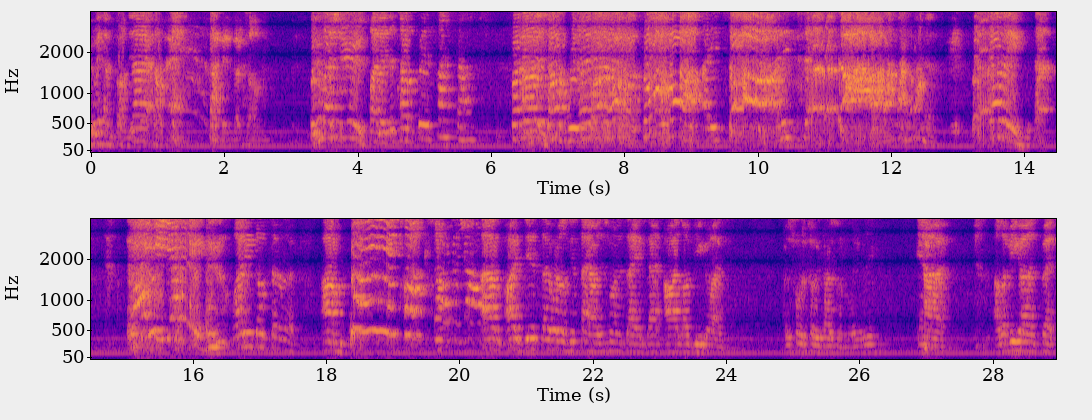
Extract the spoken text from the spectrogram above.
We have fun. No, Look at my shoes. Fun at the top with five stars. Front at the top with no, no, five no, stars. I didn't say. I didn't say. Stop yelling. Why are you yelling? Why do you talk so loud? Um, Why you talk so loud? Um, I did say what I was gonna say. I just want to say that I love you guys. I just want to tell you guys I'm leaving. And uh, I love you guys, but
